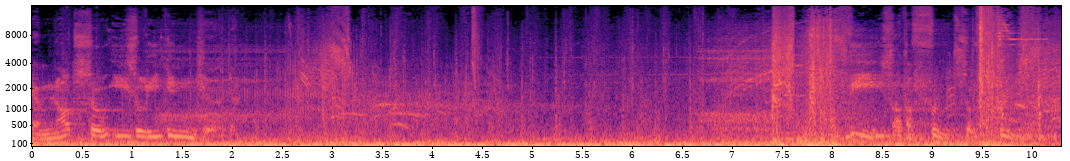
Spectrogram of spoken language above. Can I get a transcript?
I am not so easily injured. These are the fruits of truth.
